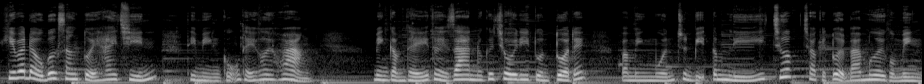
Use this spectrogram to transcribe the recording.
Khi bắt đầu bước sang tuổi 29 thì mình cũng thấy hơi hoảng. Mình cảm thấy thời gian nó cứ trôi đi tuồn tuột ấy và mình muốn chuẩn bị tâm lý trước cho cái tuổi 30 của mình.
